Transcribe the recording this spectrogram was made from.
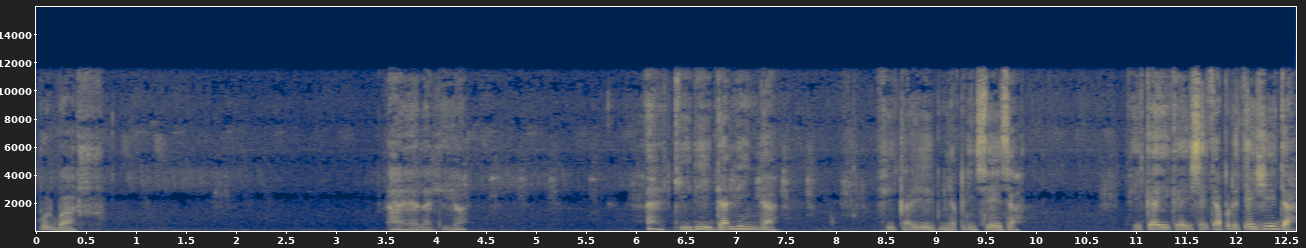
por baixo. Ah, ela ali, ó. Querida, linda. Fica aí, minha princesa. Fica aí, que aí você está protegida.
